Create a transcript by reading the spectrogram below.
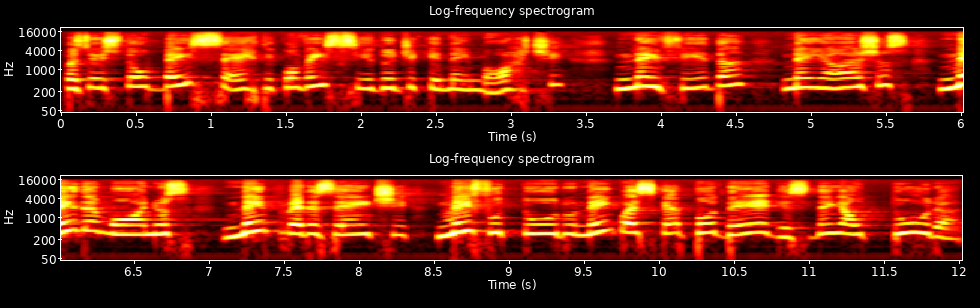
Pois eu estou bem certo e convencido de que nem morte, nem vida, nem anjos, nem demônios, nem presente, nem futuro, nem quaisquer poderes, nem altura,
